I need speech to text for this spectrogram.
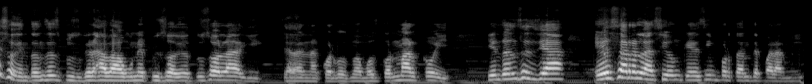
eso. Y entonces pues graba un episodio tú sola y quedan acuerdos nuevos con Marco y, y entonces ya esa relación que es importante para mí,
